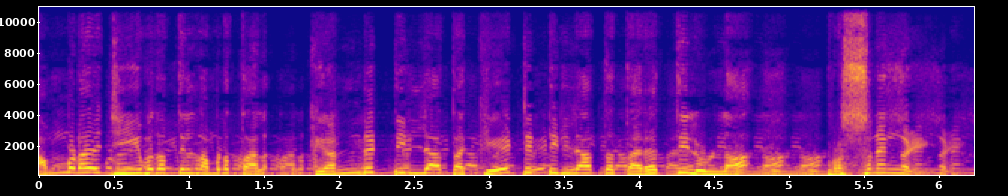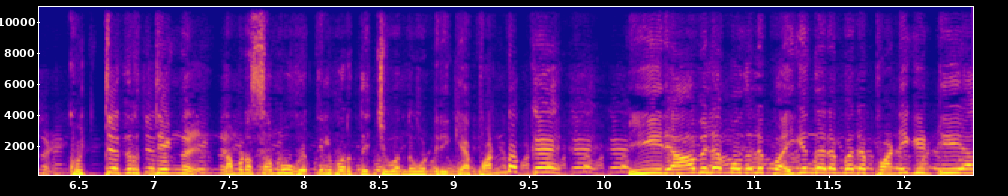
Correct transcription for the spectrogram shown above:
നമ്മുടെ ജീവിതത്തിൽ നമ്മുടെ തല കണ്ടിട്ടില്ലാത്ത കേട്ടിട്ടില്ലാത്ത തരത്തിലുള്ള പ്രശ്നങ്ങൾ കുറ്റകൃത്യങ്ങൾ നമ്മുടെ സമൂഹത്തിൽ വർദ്ധിച്ചു വന്നുകൊണ്ടിരിക്കുക. പണ്ടൊക്കെ ഈ രാവിലെ മുതൽ വൈകുന്നേരം വരെ പണി കിട്ടിയ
